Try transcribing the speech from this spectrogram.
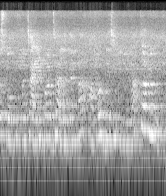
असतो किंवा चाइल्ड बर्थ झालं त्यांना आपोआप डिस्मेनोरिया कमी होते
